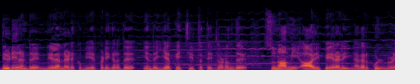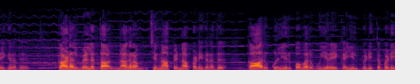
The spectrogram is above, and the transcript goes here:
திடீரென்று நிலநடுக்கம் ஏற்படுகிறது. இந்த இயற்கை சீற்றத்தை தொடர்ந்து சுனாமி ஆழி பேரலை நகருக்குள் நுழைகிறது. கடல் வெள்ளத்தால் நகரம் சின்னா பின்னா படுகிறது காருக்குள் இருப்பவர் உயிரை கையில் பிடித்தபடி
